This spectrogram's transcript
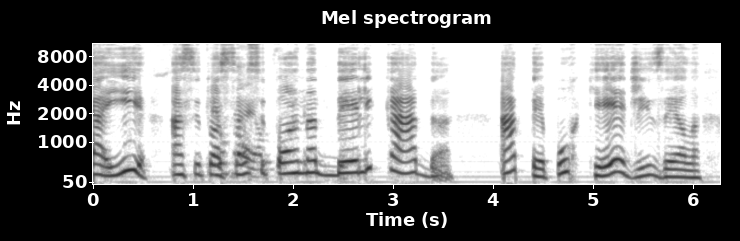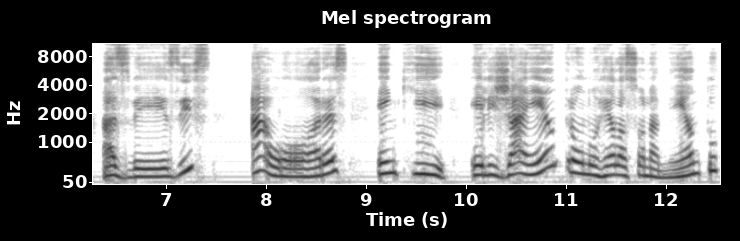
aí a situação se torna delicada. Até porque, diz ela, às vezes há horas em que eles já entram no relacionamento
